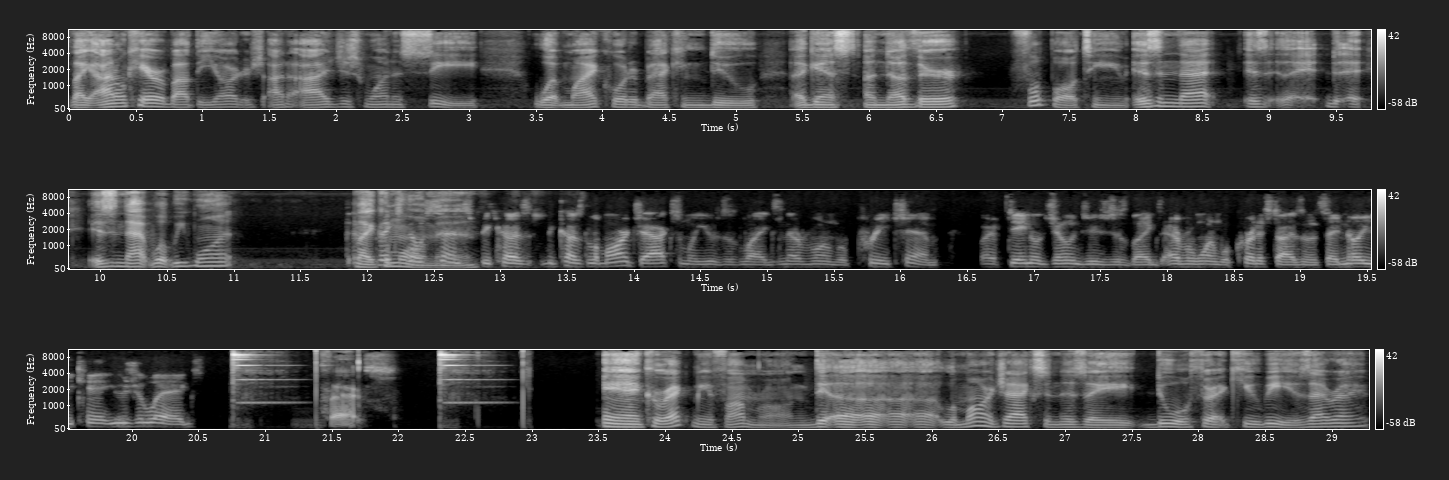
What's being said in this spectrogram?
Like, I don't care about the yardage. I, I just want to see what my quarterback can do against another football team. Isn't that is isn't that what we want? This Like, makes come no on, sense man. because because Lamar Jackson will use his legs and everyone will preach him. But if Daniel Jones uses his legs, everyone will criticize him and say, "No, you can't use your legs." Facts. And correct me if I'm wrong. The, uh, uh, uh, Lamar Jackson is a dual threat QB. Is that right?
